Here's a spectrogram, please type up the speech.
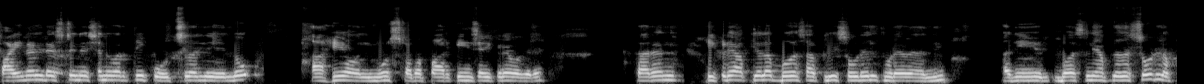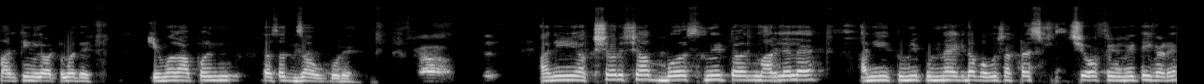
फायनल डेस्टिनेशन वरती पोहोचलेलो आहे ऑलमोस्ट आता पार्किंगच्या इकडे वगैरे. कारण इकडे आपल्याला बस आपली सोडेल थोड्या वेळाने. आणि बसने आपल्याला सोडलं पार्किंग लॉटमध्ये की मग आपण तसंच जाऊ पुढे. आणि अक्षरशः बसने टर्न मारलेला आहे. आणि तुम्ही पुन्हा एकदा बघू शकता स्टॅच्यू ऑफ युनिटी कडे.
